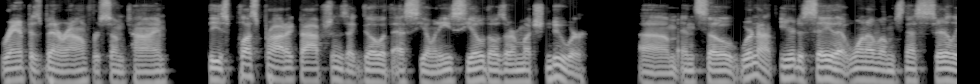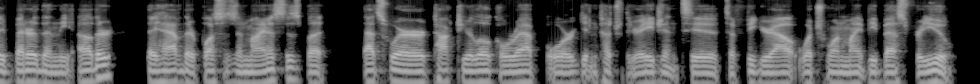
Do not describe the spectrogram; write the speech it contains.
Ramp has been around for some time. These plus product options that go with SCO and ECO, those are much newer. Um, and so we're not here to say that one of them is necessarily better than the other. They have their pluses and minuses, but that's where talk to your local rep or get in touch with your agent to to figure out which one might be best for you.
